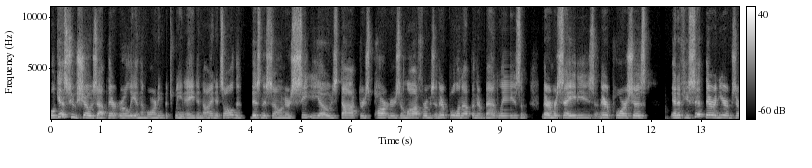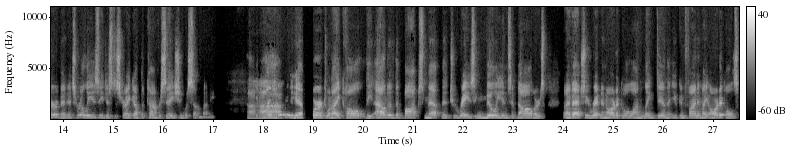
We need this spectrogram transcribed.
well, guess who shows up there early in the morning between eight and nine? It's all the business owners, CEOs, doctors, partners, and law firms, and they're pulling up in their Bentleys and their Mercedes and their Porsches. And if you sit there and you're observant, it's real easy just to strike up a conversation with somebody. Uh-huh. I really have worked what I call the out of the box method to raising millions of dollars. And I've actually written an article on LinkedIn that you can find in my articles,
